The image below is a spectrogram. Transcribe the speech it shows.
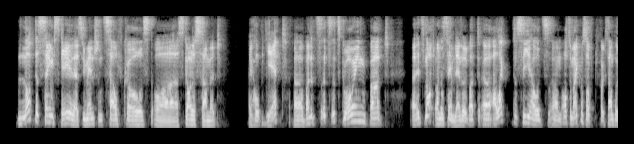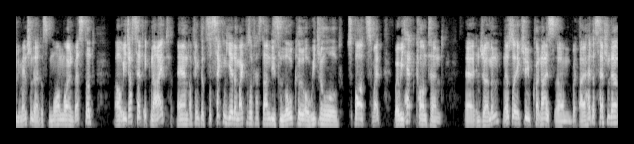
not the same scale as you mentioned, South Coast or Scottish Summit. I hope yet, uh, but it's it's it's growing. But uh, it's not on the same level, but uh, I like to see how it's um, also Microsoft, for example, you mentioned that is more and more invested. Uh, we just had Ignite, and I think that's the second year that Microsoft has done these local or regional spots, right, where we had content uh, in German. That was actually quite nice. Um, I had a session there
